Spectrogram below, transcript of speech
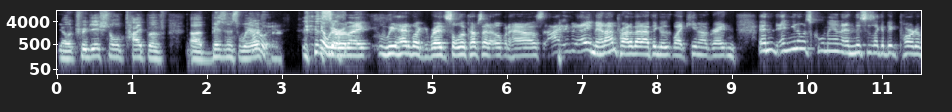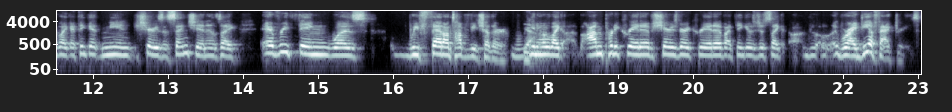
you know, traditional type of uh, business wear. Totally. Yeah, we were like, we had like red solo cups at an open house. I, hey man, I'm proud of that. I think it was like came out great. And and and you know what's cool, man? And this is like a big part of like I think it me and Sherry's ascension. It was like everything was we fed on top of each other. Yeah. You know, like I'm pretty creative. Sherry's very creative. I think it was just like uh, we're idea factories,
